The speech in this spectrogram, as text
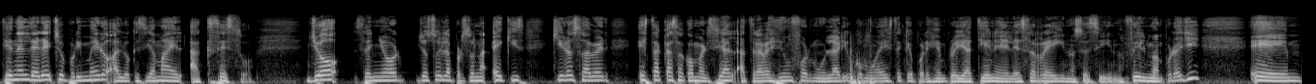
Tiene el derecho primero a lo que se llama el acceso. Yo, señor, yo soy la persona X, quiero saber esta casa comercial a través de un formulario como este, que por ejemplo ya tiene el SRI, no sé si nos filman por allí. Eh,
